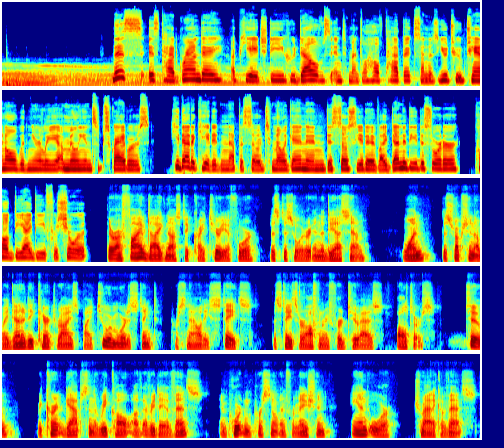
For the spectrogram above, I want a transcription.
This is Todd Grande, a PhD who delves into mental health topics on his YouTube channel with nearly a million subscribers. He dedicated an episode to Milligan and dissociative identity disorder, called DID for short. There are five diagnostic criteria for this disorder in the DSM. One, disruption of identity characterized by two or more distinct personality states. The states are often referred to as alters. Two, recurrent gaps in the recall of everyday events, important personal information, and or traumatic events.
